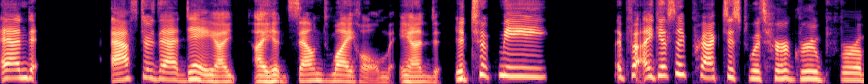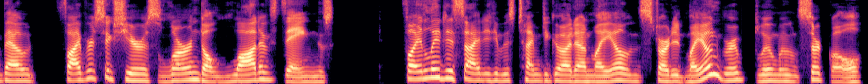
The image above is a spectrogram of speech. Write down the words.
And after that day, I, I had found my home and it took me, I, I guess I practiced with her group for about five or six years, learned a lot of things. Finally decided it was time to go out on my own, started my own group, Blue Moon Circle,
